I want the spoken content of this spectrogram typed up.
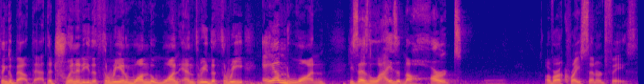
Think about that. The Trinity, the three and one, the one and three, the three and one he says, lies at the heart of our Christ centered faith.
